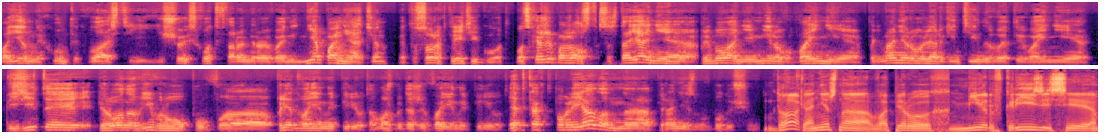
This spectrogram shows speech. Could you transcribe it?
военной хунты к власти, еще исход Второй мировой войны непонятен. Это 43 год. Вот скажи, пожалуйста, состояние пребывания мира в войне, понимание роли Аргентины в этой войне, визиты Перона в Европу в предвоенный период, а может быть даже в военный период. Это как-то повлияло на пиранизм в будущем? Да, конечно. Во-первых, мир в кризисе,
